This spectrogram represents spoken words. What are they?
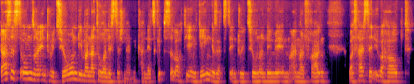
Das ist unsere Intuition, die man naturalistisch nennen kann. Jetzt gibt es aber auch die entgegengesetzte Intuition, an dem wir eben einmal fragen, was heißt denn überhaupt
